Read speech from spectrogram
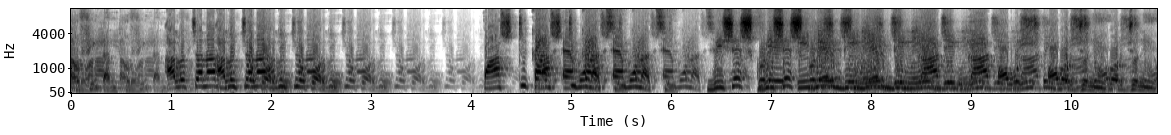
তৌফিক দান করুন। আলোচনা আলোচনা পর্ব পাঁচটি কাজ এমন আছে। এমন আছে। বিশেষ করে বিশেষ করে দিনের দিনে যে কাজ অবশ্যই বর্জনীয়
